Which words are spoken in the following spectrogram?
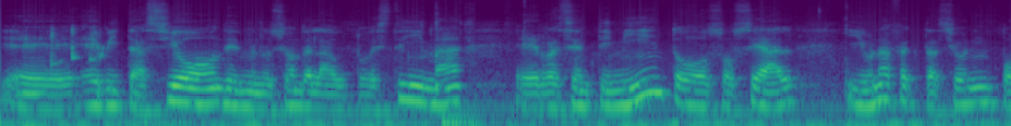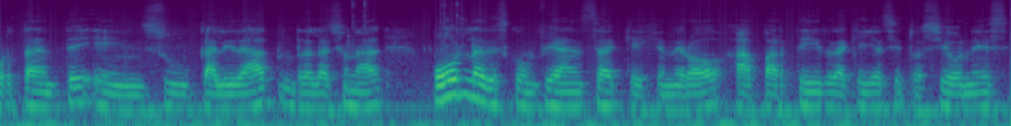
eh, evitación, disminución de la autoestima, eh, resentimiento social y una afectación importante en su calidad relacional por la desconfianza que generó a partir de aquellas situaciones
